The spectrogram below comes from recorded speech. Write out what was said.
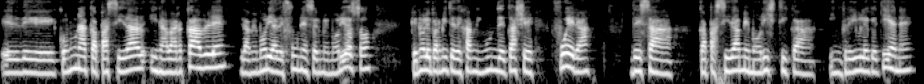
eh, de, con una capacidad inabarcable, la memoria de Funes el Memorioso, que no le permite dejar ningún detalle fuera de esa capacidad memorística increíble que tiene.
